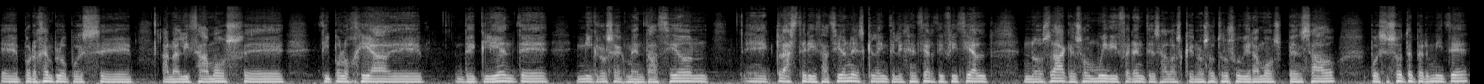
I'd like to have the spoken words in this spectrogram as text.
eh, por ejemplo, pues eh, analizamos eh, tipología de de cliente, microsegmentación, eh, clusterizaciones que la inteligencia artificial nos da, que son muy diferentes a las que nosotros hubiéramos pensado, pues eso te permite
